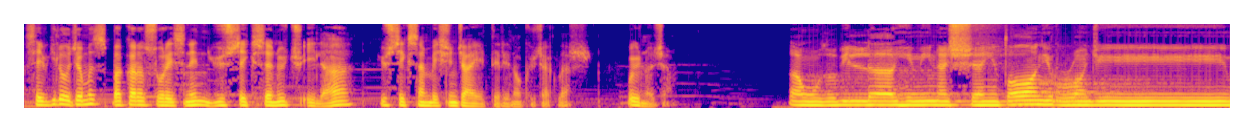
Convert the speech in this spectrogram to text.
Sevgili hocamız Bakara suresinin 183 ila 185. ayetlerini okuyacaklar. Buyurun hocam. أعوذ بالله من الشيطان الرجيم.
